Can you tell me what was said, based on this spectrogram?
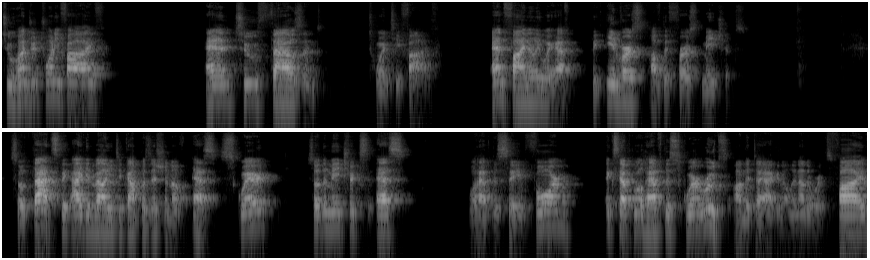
225, and 2025. And finally we have the inverse of the first matrix. So that's the eigenvalue decomposition of S squared. So the matrix S will have the same form, except we'll have the square roots on the diagonal. In other words, 5,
